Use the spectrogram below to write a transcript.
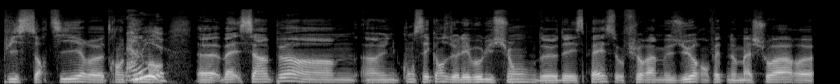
puissent sortir euh, tranquillement. Bah oui. Euh, bah, c'est un peu un- un- une conséquence de l'évolution de, de l'espèce. Au fur et à mesure, en fait, nos mâchoires euh,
